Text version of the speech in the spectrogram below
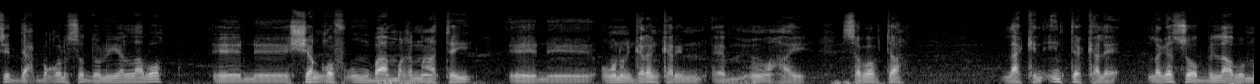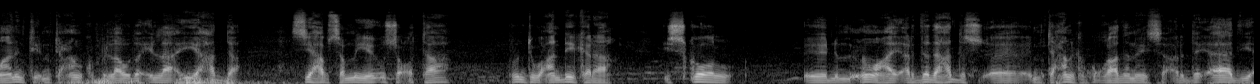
saddex boqol soddon iyo labo shan qof uunbaa maqnaatay oonan garan karin muxuu ahay sababta? Laakiin inta kale laga soo bilaabo maalintii imtixaanku bilowda ilaa iyo hadda si habsamiyay u socotaa. Runtii waxaan dhihi karaa iskool muxuu ahay ardada hadda imtixaanka ku qaadanaysa arday aada iyo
